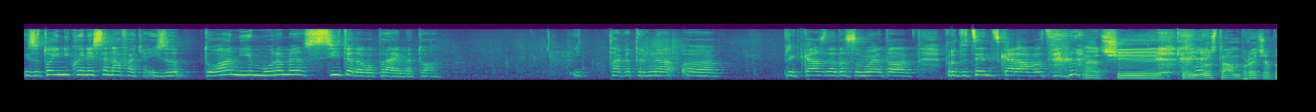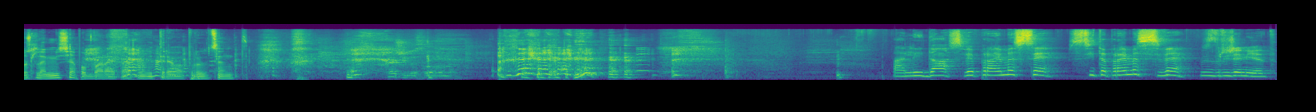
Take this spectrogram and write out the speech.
и затоа и никој не се нафаќа. И за тоа ние мораме сите да го правиме тоа. Така тргна а, приказната со мојата продуцентска работа. Значи, ќе ви доставам бројче после емисија, побарајте ако ви треба продуцент. Кажи го слободно. Али да, све правиме се. Сите правиме све во Сдруженијето.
